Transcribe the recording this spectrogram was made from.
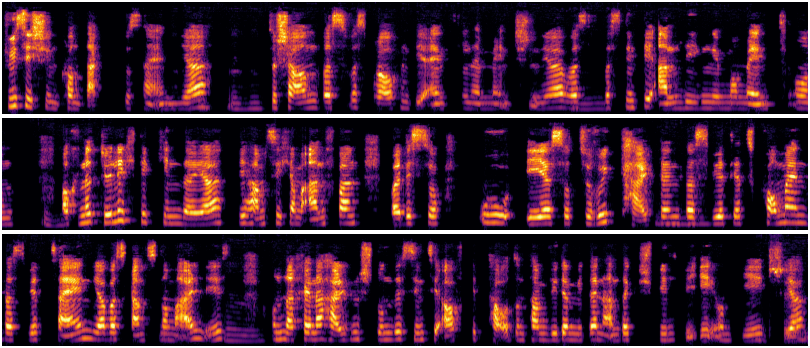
physisch in Kontakt zu sein, ja, mhm. zu schauen, was, was brauchen die einzelnen Menschen, ja, was, mhm. was sind die Anliegen im Moment und mhm. auch natürlich die Kinder, ja, die haben sich am Anfang, war das so, uh, eher so zurückhaltend, mhm. was wird jetzt kommen, was wird sein, ja, was ganz normal ist. Mhm. Und nach einer halben Stunde sind sie aufgetaut und haben wieder miteinander gespielt wie eh und je. Schön. Ja.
